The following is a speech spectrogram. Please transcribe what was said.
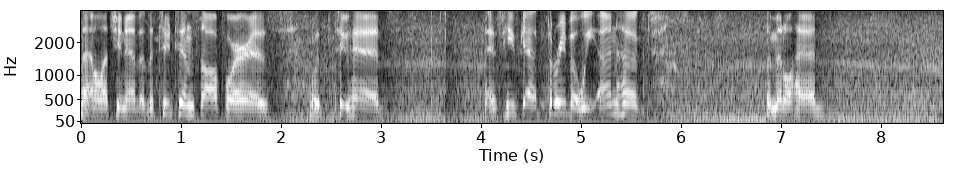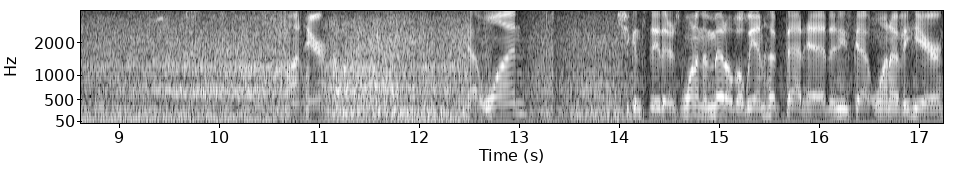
that'll let you know that the 210 software is with two heads. As he's got three, but we unhooked the middle head on here. Got one. As you can see, there's one in the middle, but we unhooked that head, and he's got one over here.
